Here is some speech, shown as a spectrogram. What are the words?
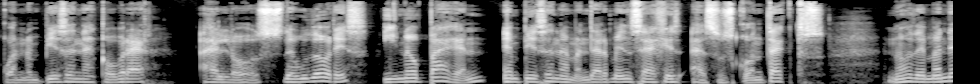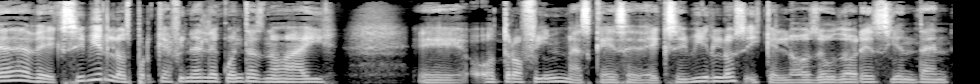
cuando empiezan a cobrar a los deudores y no pagan, empiezan a mandar mensajes a sus contactos, ¿no? De manera de exhibirlos, porque a final de cuentas no hay eh, otro fin más que ese de exhibirlos y que los deudores sientan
